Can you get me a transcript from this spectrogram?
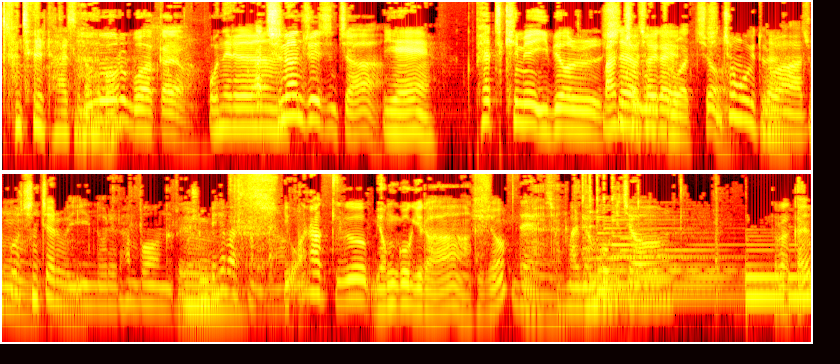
전체를 다 할 수는 없고 오늘은 뭐 할까요? 오늘은 아, 지난주에 진짜 예 패트킴의 이별 맞아요 신청곡 저희가 들어왔죠. 신청곡이 들어와가지고 음. 진짜로 이 노래를 한번 준비해봤습니다. 이 워낙 그 명곡이라 그죠? 네, 정말 명곡이죠. 그럴까요?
